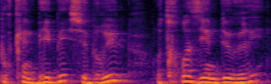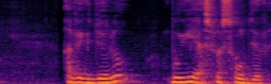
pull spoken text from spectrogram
pour qu'un bébé se brûle au troisième degré avec de l'eau bouillie à 60 degrés.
